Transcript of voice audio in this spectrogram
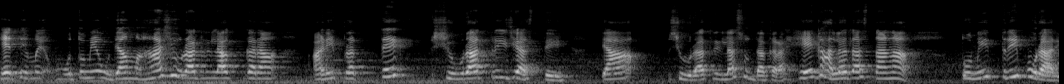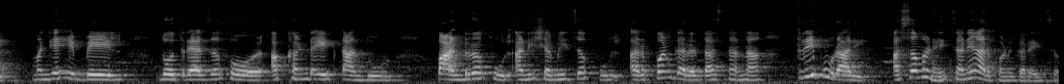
हे तुम्ही तुम्ही उद्या महाशिवरात्रीला करा आणि प्रत्येक शिवरात्री जी असते त्या शिवरात्रीला सुद्धा करा. हे घालत असताना तुम्ही त्रिपुरारी म्हणजे हे बेल धोत्र्याचं फळ अखंड एक तांदूळ पांढरं फूल आणि शमीचं फूल अर्पण करत असताना त्रिपुरारी असं म्हणायचं आणि अर्पण करायचं.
